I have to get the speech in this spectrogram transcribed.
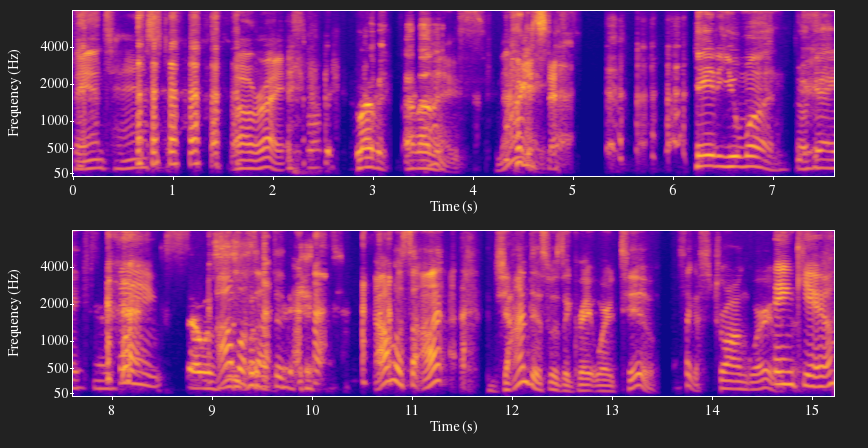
Fantastic. All right. Love it. I love it. nice. Look at Nice. Steph. Katie, you won. Okay. Thanks. That was I almost thought that I almost I jaundice was a great word too. It's like a strong word. Thank you.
